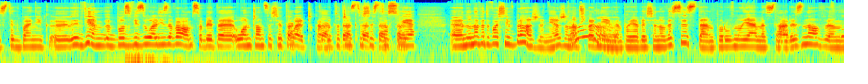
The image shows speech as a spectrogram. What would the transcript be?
z tych baniek, y, wiem, bo zwizualizowałam sobie te łączące się Tak, kółeczka, tak, bo to tak, często tak, się tak, stosuje, e, no nawet właśnie w branży, nie? Że na przykład, nie wiem, pojawia się nowy system, porównujemy stary z nowym,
